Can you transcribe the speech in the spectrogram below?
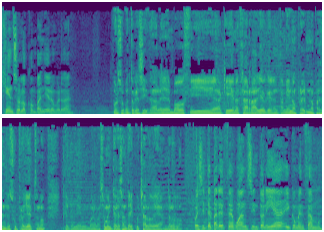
quién son los compañeros, ¿verdad? Por supuesto que sí, darle voz y aquí en nuestra radio que también nos, nos presenten sus proyectos, ¿no? Que también, bueno, va a ser muy interesante escucharlo de, de los dos. Pues si te parece, Juan, sintonía y comenzamos.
